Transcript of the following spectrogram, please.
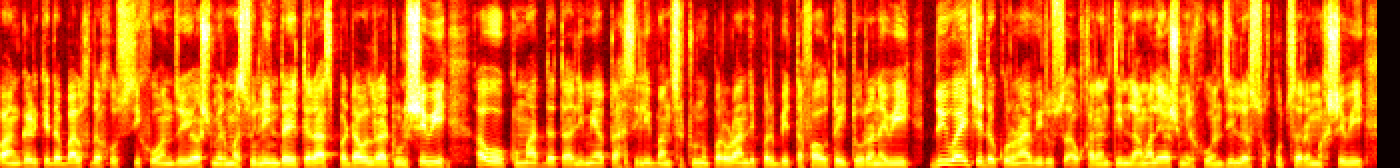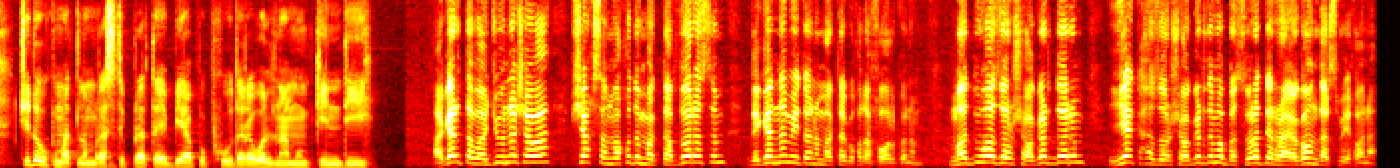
په انګړ کې د بلخ د خصوصي ښوونځیو یو شمېر مسؤلین د اعتراض په ډول راټول شوي او حکومت د تعلیمي او تحصیلي بنسټونو پر وړاندې پر بې تفاوتۍ تورنوي. دوی وايي چې د کرونا ویروس او قرنطین له امله یو شمېر ښوونځي له سقوط سره مخ شوي چې د حکومت له مرستې پرته یې بیا په پښو درول ناممکن دي. اگر توجه نشوه شخصا و خود مکتب دارستم دیگه نمیتونم مکتب خود فعال کنم ما دو هزار شاگرد دارم یک هزار شاگرد ما به صورت رایگان درس میخوانه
